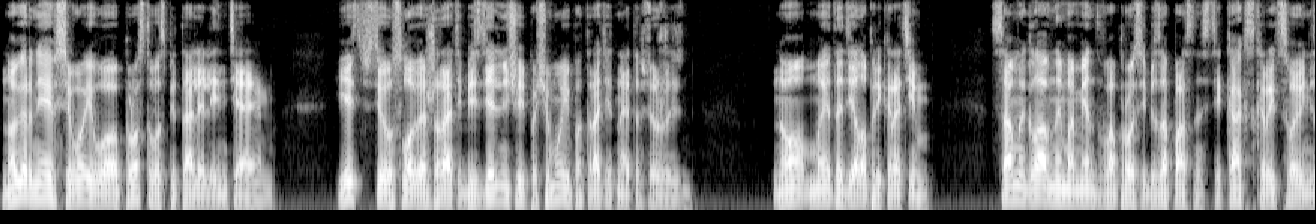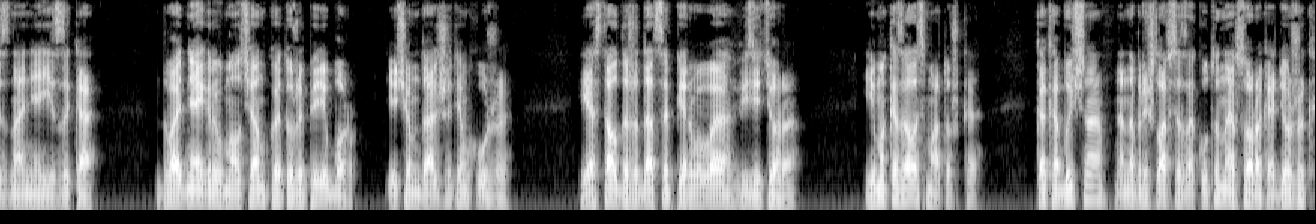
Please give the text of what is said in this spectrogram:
Но, вернее всего, его просто воспитали лентяем. Есть все условия жрать и бездельничать, почему и потратить на это всю жизнь. Но мы это дело прекратим. Самый главный момент в вопросе безопасности – как скрыть свое незнание языка. Два дня игры в молчанку – это уже перебор. И чем дальше, тем хуже. Я стал дожидаться первого визитера – им оказалась матушка. Как обычно, она пришла вся закутанная в сорок одежек,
